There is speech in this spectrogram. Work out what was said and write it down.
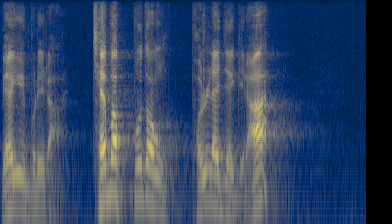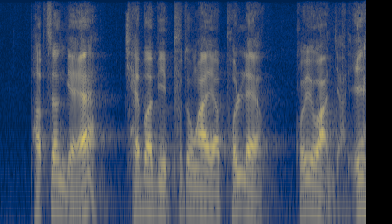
명의불이라 제법 부동 본래적이라 법성계 제법이 부동하여 본래 고요한 자리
